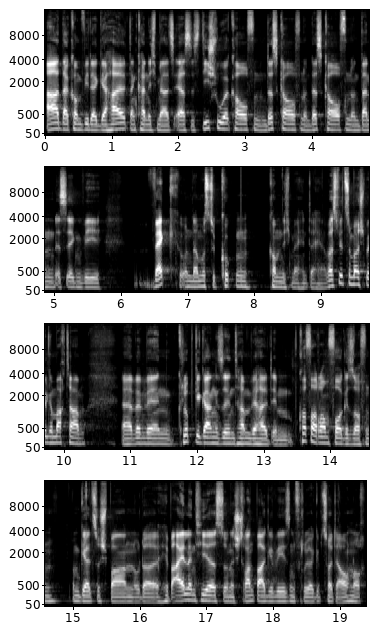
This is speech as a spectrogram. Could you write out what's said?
Ah, da kommt wieder Gehalt, dann kann ich mir als erstes die Schuhe kaufen und das kaufen und das kaufen und dann ist irgendwie weg und dann musst du gucken, komm nicht mehr hinterher. Was wir zum Beispiel gemacht haben, äh, wenn wir in einen Club gegangen sind, haben wir halt im Kofferraum vorgesoffen, um Geld zu sparen. Oder Hip Island hier ist so eine Strandbar gewesen, früher gibt es heute auch noch.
